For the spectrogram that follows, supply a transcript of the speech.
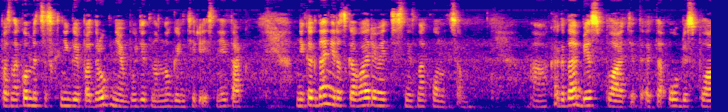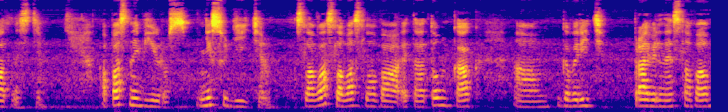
познакомиться с книгой подробнее будет намного интереснее. Итак, никогда не разговаривайте с незнакомцем. Когда бес платит, это о бесплатности опасный вирус, не судите. Слова, слова, слова. Это о том, как э, говорить правильные слова,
